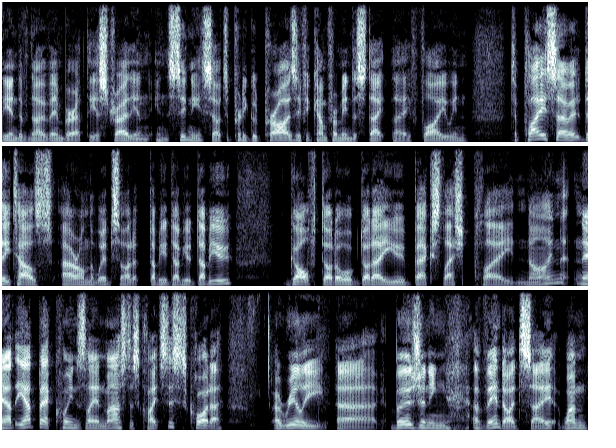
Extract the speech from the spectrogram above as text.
the end of November at the Australian in Sydney, so it's a pretty good prize. If you come from interstate, they fly you in to play. So uh, details are on the website at www.golf.org.au backslash play nine. Now, the Outback Queensland Masters Clates, this is quite a a really uh, burgeoning event, I'd say. It won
